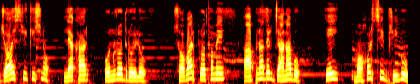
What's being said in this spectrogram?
জয় শ্রীকৃষ্ণ লেখার অনুরোধ রইল। সবার প্রথমে আপনাদের জানাব, এই মহর্ষি ভৃগু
